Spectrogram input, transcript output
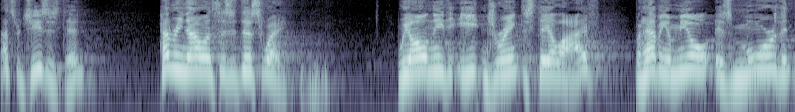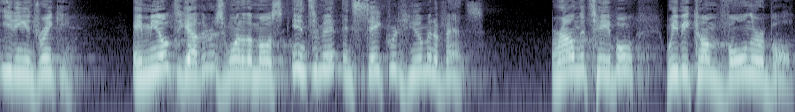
That's what Jesus did. Henry Nouwen says it this way We all need to eat and drink to stay alive, but having a meal is more than eating and drinking. A meal together is one of the most intimate and sacred human events. Around the table, we become vulnerable,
